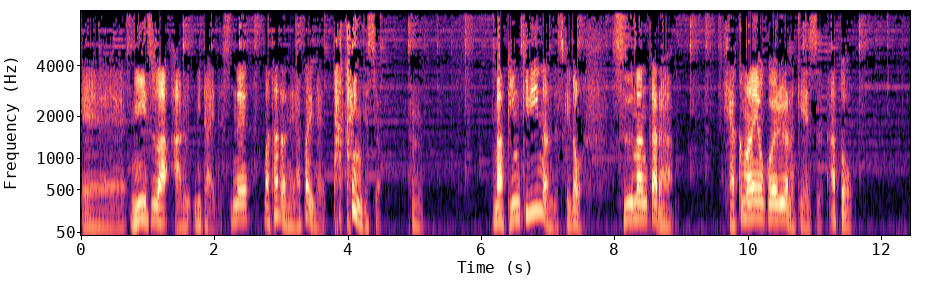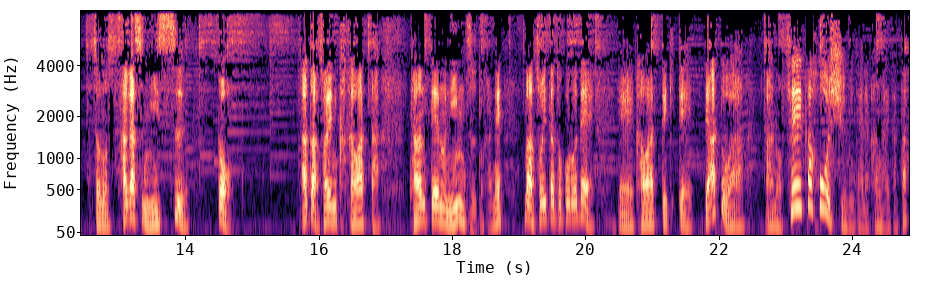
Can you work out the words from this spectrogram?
えー、ニーズはあるみたいですね。まあ、ただね、やっぱりね、高いんですよ。うん。まあ、ピンキリなんですけど、数万から100万円を超えるようなケース、あと、その探す日数と、あとはそれに関わった探偵の人数とかね、まあそういったところで、えー、変わってきて、で、あとは、あの、成果報酬みたいな考え方。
